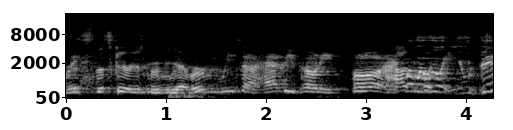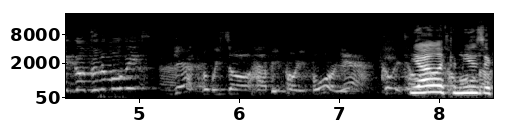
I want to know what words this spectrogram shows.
This is the scariest movie ever. We saw Happy Pony 4. Happy Wait, wait, wait, wait. You did go to the movies? Yes, but we saw Happy Pony 4. Yeah. Yeah, I like the tell me music.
